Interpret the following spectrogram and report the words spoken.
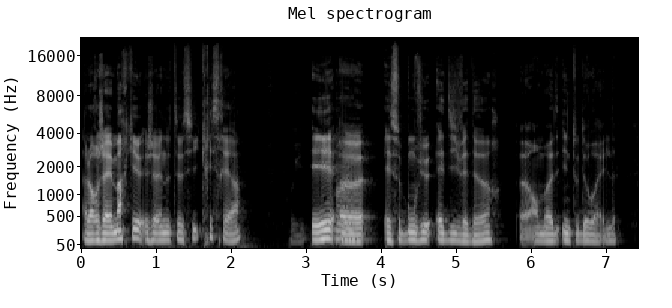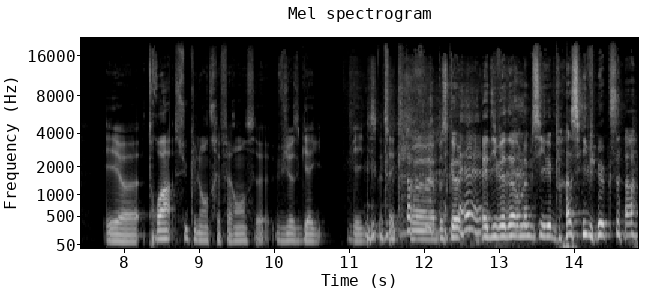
Alors j'avais marqué, j'avais noté aussi Chris Rea et, euh, et ce bon vieux Eddie Vedder euh, en mode Into the Wild. Et euh, trois succulentes références, euh, vieux gag Vieille discothèque. Ouais, parce que Eddie Vedder, même s'il est pas si vieux que ça,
